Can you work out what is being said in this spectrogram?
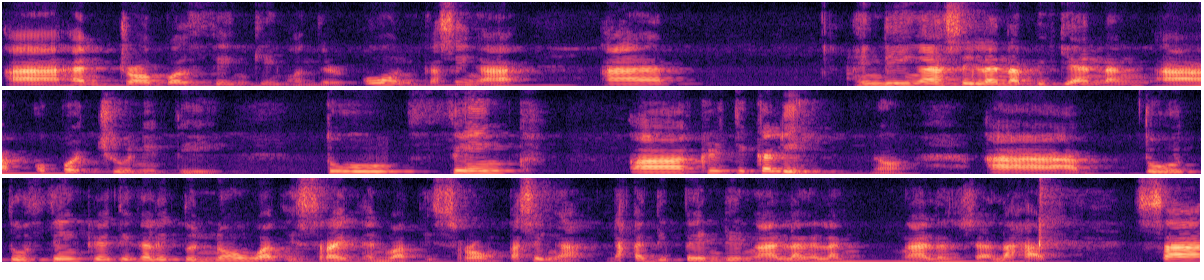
Ah, and trouble thinking on their own. Kasi nga, ah, hindi nga sila nabigyan ng ah, opportunity to think ah, critically, no? Ah, to to think critically to know what is right and what is wrong. Kasi nga nakadepende nga lang, lang nga lang siya lahat sa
